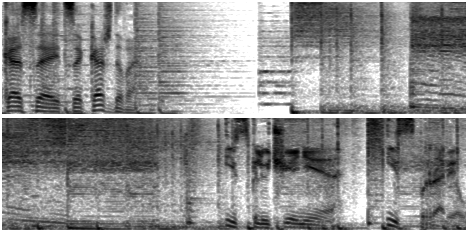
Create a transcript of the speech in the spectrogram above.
Касается каждого. Исключение из правил.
